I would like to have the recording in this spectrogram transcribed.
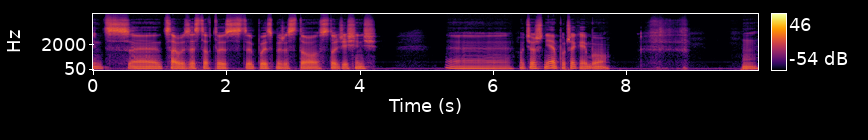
Więc e, cały zestaw to jest e, powiedzmy, że 100, 110. E, chociaż nie, poczekaj, bo. Hmm.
